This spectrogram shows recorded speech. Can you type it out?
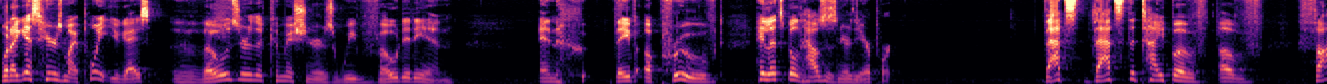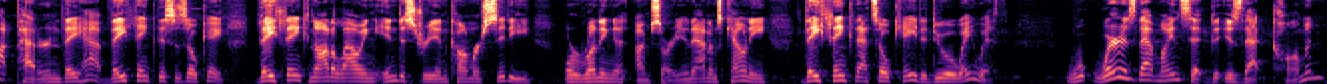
But I guess here's my point, you guys. Those are the commissioners we voted in, and they've approved. Hey, let's build houses near the airport. That's that's the type of of thought pattern they have. They think this is okay. They think not allowing industry in Commerce City or running I'm sorry, in Adams County, they think that's okay to do away with. Wh- Where is that mindset? Is that common?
